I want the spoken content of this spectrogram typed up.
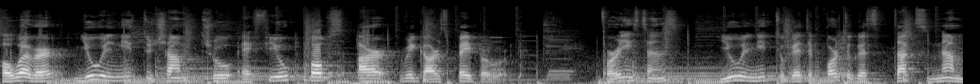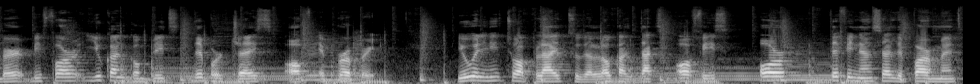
However, you will need to jump through a few hoops as regards paperwork. For instance, you will need to get a Portuguese tax number before you can complete the purchase of a property you will need to apply to the local tax office or the financial department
